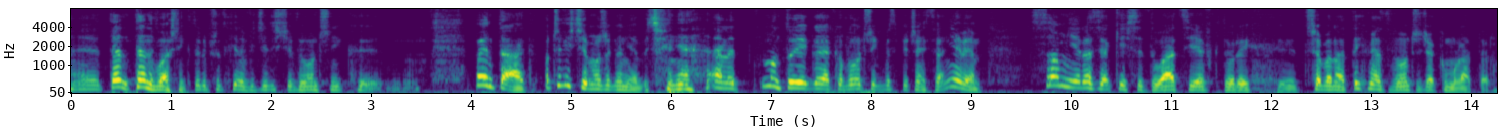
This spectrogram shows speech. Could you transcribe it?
e, ten, ten właśnie, który przed chwilą widzieliście, wyłącznik. e, no, Powiem tak, oczywiście może go nie być, nie? Ale montuję go jako wyłącznik bezpieczeństwa. Nie wiem. Są nieraz jakieś sytuacje, w których y, trzeba natychmiast wyłączyć akumulator.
